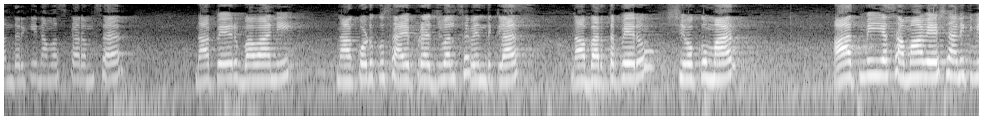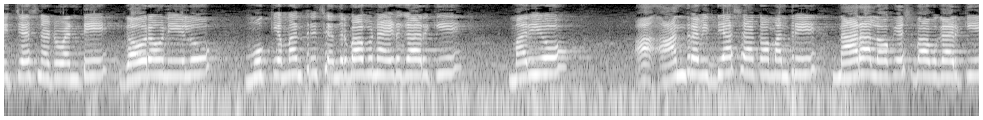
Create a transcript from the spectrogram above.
అందరికీ నమస్కారం సార్. నా పేరు భవానీ. నా కొడుకు సాయి ప్రజ్వల్ సెవెంత్ క్లాస్. నా భర్త పేరు శివకుమార్. ఆత్మీయ సమావేశానికి విచ్చేసినటువంటి గౌరవనీయులు ముఖ్యమంత్రి చంద్రబాబు నాయుడు గారికి మరియు ఆంధ్ర విద్యాశాఖ మంత్రి నారా లోకేష్ బాబు గారికి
